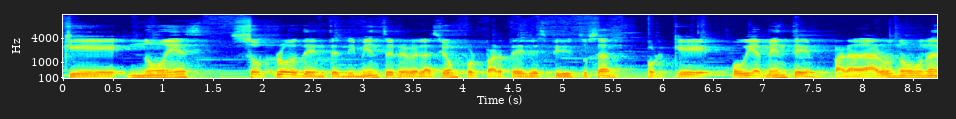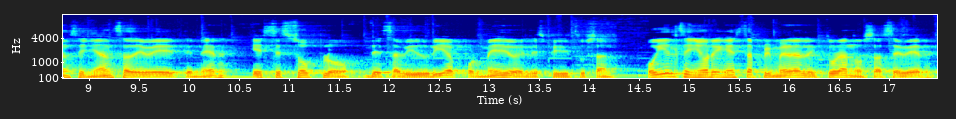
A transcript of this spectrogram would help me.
que no es soplo de entendimiento y revelación por parte del Espíritu Santo. Porque obviamente para dar uno una enseñanza debe tener ese soplo de sabiduría por medio del Espíritu Santo. Hoy el Señor en esta primera lectura nos hace ver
